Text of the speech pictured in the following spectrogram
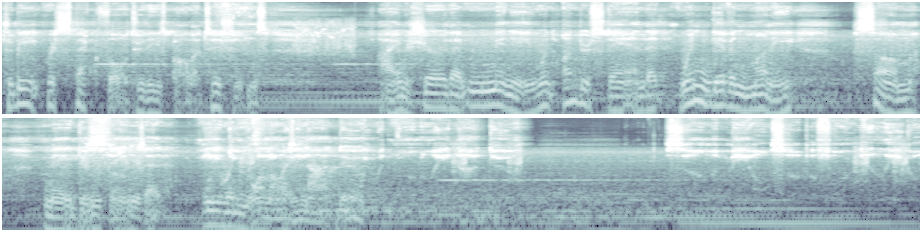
to be respectful to these politicians. I am sure that many would understand that when given money, some may do things that we would normally not do. We would normally not do. Some may also perform illegal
